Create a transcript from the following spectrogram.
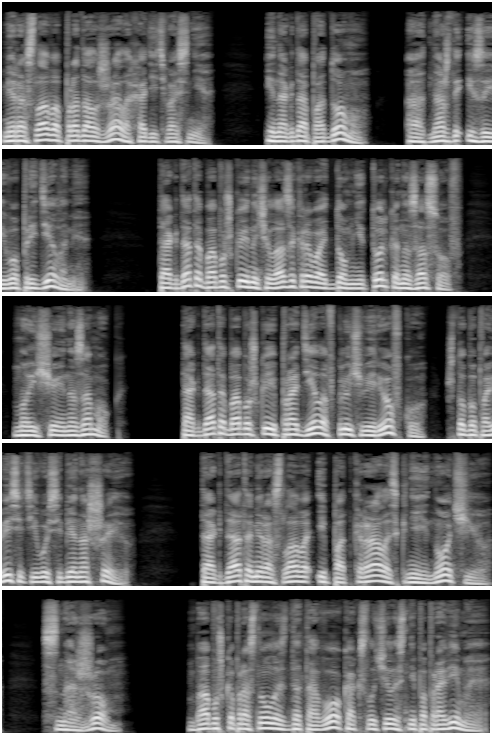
Мирослава продолжала ходить во сне. Иногда по дому, а однажды и за его пределами. Тогда-то бабушка и начала закрывать дом не только на засов, но еще и на замок. Тогда-то бабушка и продела в ключ веревку, чтобы повесить его себе на шею. Тогда-то Мирослава и подкралась к ней ночью с ножом. Бабушка проснулась до того, как случилось непоправимое.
